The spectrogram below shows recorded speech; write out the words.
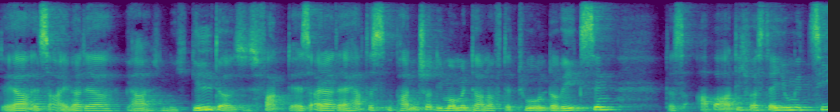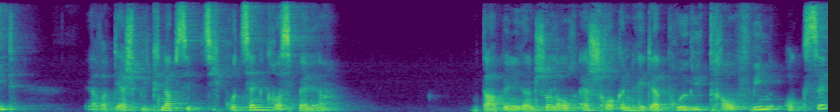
der als einer der, ja, nicht gilt, das ist Fakt, er ist einer der härtesten Puncher, die momentan auf der Tour unterwegs sind. Das ist abartig, was der Junge zieht. Ja, aber der spielt knapp 70% Crossbälle, ja. Und da bin ich dann schon auch erschrocken. Hey, der prügelt drauf wie ein Ochse,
